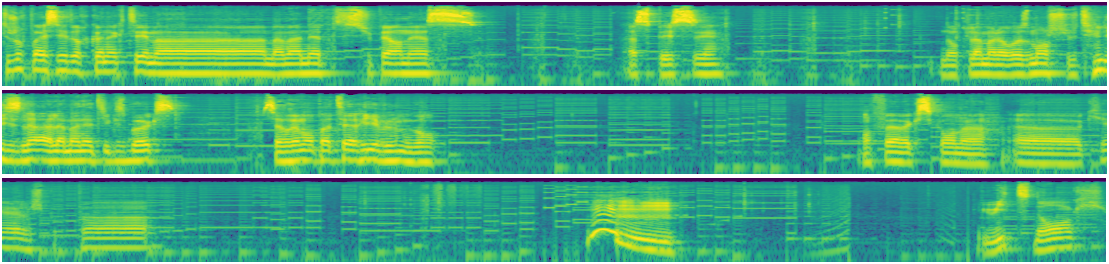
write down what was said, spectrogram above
Toujours pas essayé de reconnecter ma, ma manette Super NES à ce PC. Donc là malheureusement j'utilise la, la manette Xbox. C'est vraiment pas terrible mais bon. On fait avec ce qu'on a. Euh, ok, je peux pas... Hmm 8 donc.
